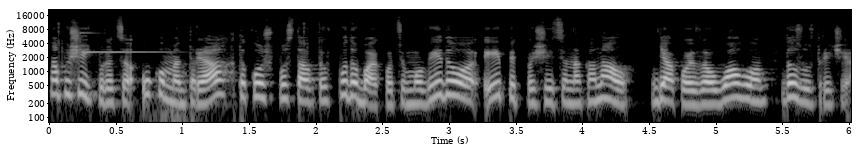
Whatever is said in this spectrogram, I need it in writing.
Напишіть про це у коментарях. Також поставте вподобайку цьому відео і підпишіться на канал. Дякую за увагу. До зустрічі.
